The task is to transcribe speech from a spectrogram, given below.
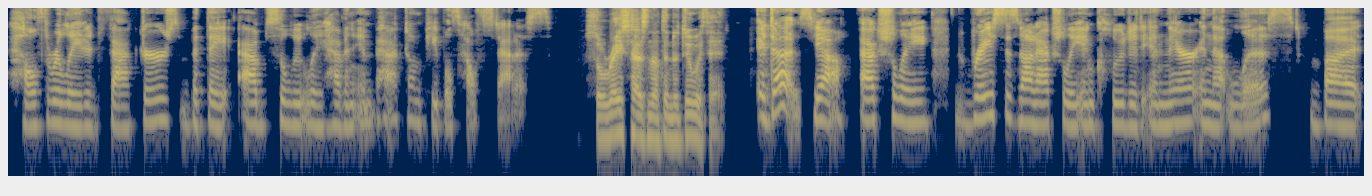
health related factors, but they absolutely have an impact on people's health status. So, race has nothing to do with it. It does, yeah. Actually, race is not actually included in there in that list. But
